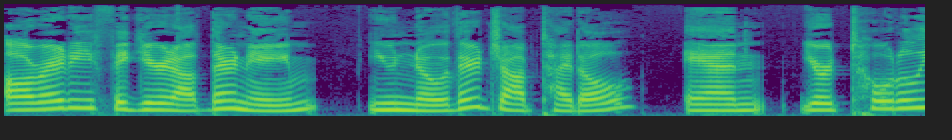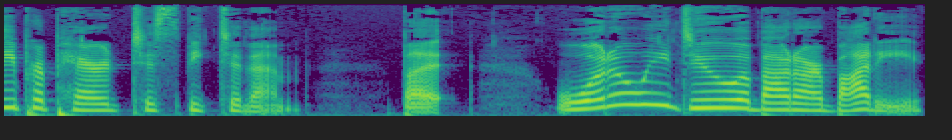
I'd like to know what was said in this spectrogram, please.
already figured out their name, you know their job title, and you're totally prepared to speak to them. But what do we do about our body?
